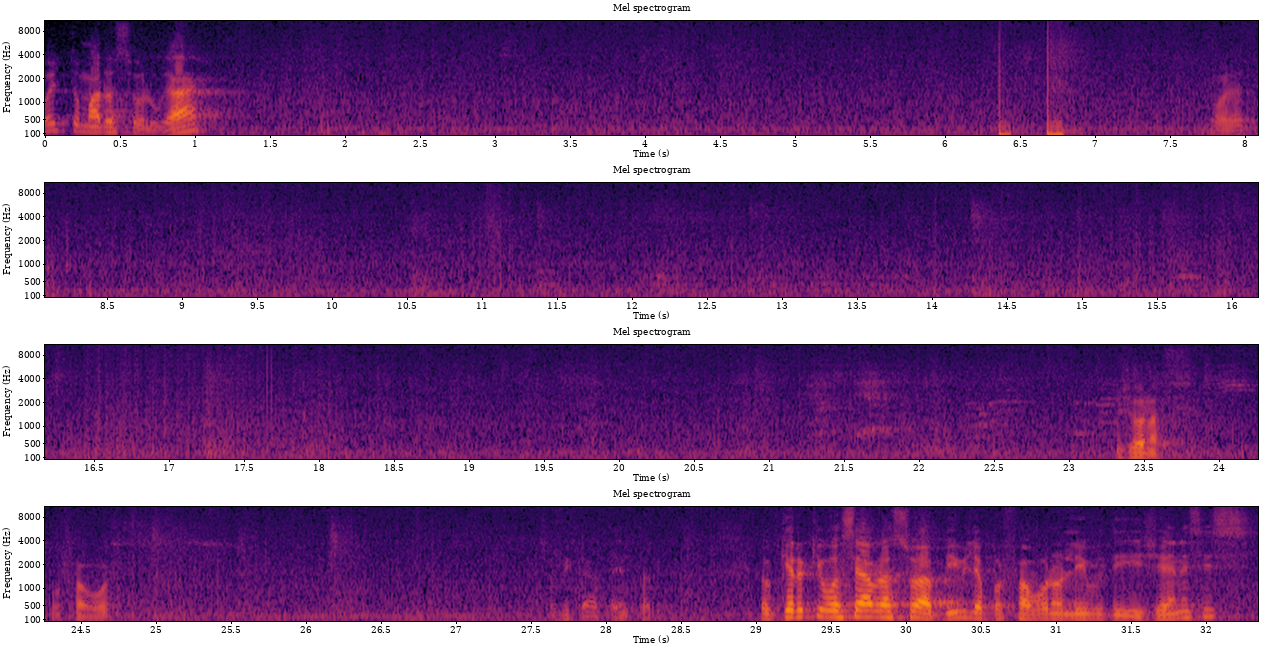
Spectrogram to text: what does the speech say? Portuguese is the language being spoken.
Pode tomar o seu lugar. Glória a Deus. Jonas, por favor. Deixa eu ficar atento ali. Eu quero que você abra sua Bíblia, por favor, no livro de Gênesis.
